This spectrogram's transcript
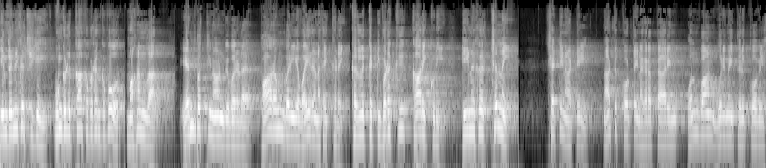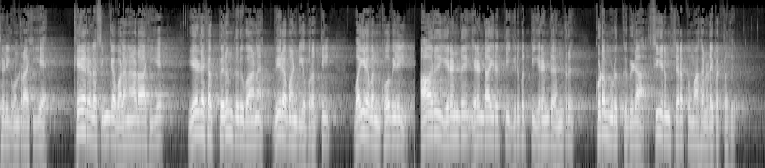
இந்த நிகழ்ச்சியை உங்களுக்காக வழங்குவோர் மகன்லால். எண்பத்தி நான்கு வருட பாரம்பரிய வைர நகைக்கடை கல்லுக்கட்டி வடக்கு காரைக்குடி டி நகர் சென்னை. செட்டிநாட்டில் நாட்டுக்கோட்டை நகரத்தாரின் ஒன்பான் உரிமை திருக்கோவில்களில் ஒன்றாகிய கேரள சிங்க வளநாடாகிய ஏழகப் பெருந்திருவான வீரபாண்டியபுரத்தில் வைரவன் கோவிலில் ஆறு இரண்டு இரண்டாயிரத்தி இருபத்தி இரண்டு அன்று குடமுழுக்கு விழா சீரும் சிறப்புமாக நடைபெற்றது.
